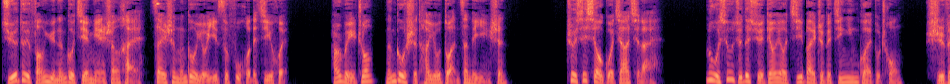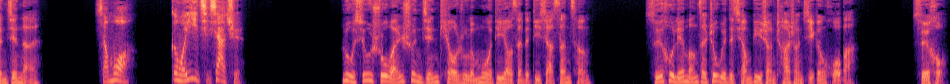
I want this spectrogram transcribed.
绝对防御能够减免伤害，再生能够有一次复活的机会，而伪装能够使他有短暂的隐身。这些效果加起来，洛修觉得雪貂要击败这个精英怪毒虫十分艰难。小莫，跟我一起下去。洛修说完，瞬间跳入了末地要塞的地下三层，随后连忙在周围的墙壁上插上几根火把。随后，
